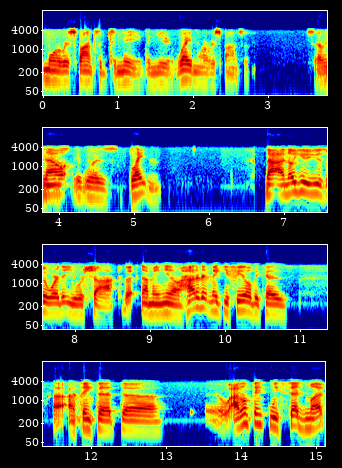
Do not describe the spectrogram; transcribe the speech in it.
more responsive to me than you, way more responsive. So it, now, was, it was blatant. Now I know you used the word that you were shocked, but I mean, you know, how did it make you feel? Because I think that uh, I don't think we said much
